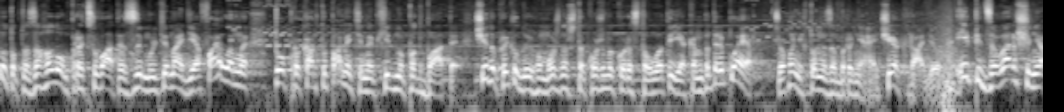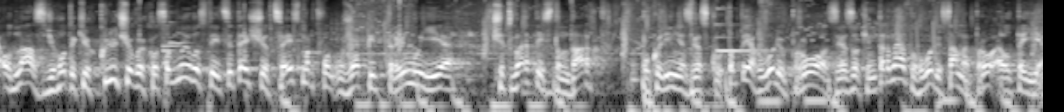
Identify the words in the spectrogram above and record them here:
ну тобто загалом працювати з мультимедіа файлами, то про карту пам'яті необхідно подбати. Чи, до прикладу, його можна ж також використовувати як mp3 плеєр. Цього ніхто не забороняє, чи як радіо. І під завершення одна з його таких ключових особливостей це те, що цей смартфон уже підтримує четвертий стандарт покоління зв'язку. Тобто я говорю про зв'язок інтернету, говорю саме про LTE.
